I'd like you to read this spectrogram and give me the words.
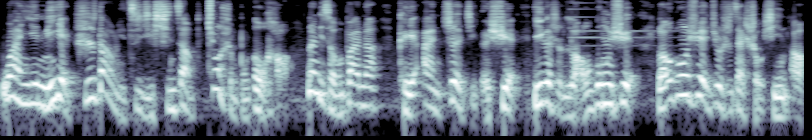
万一你也知道你自己心脏就是不够好，那你怎么办呢？可以按这几个穴，一个是劳宫穴，劳宫穴就是在手心啊，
